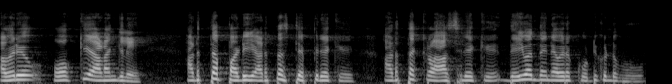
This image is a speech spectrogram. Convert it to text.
അവർ ഓക്കെ ആണെങ്കിലേ അടുത്ത പടി അടുത്ത സ്റ്റെപ്പിലേക്ക് അടുത്ത ക്ലാസ്സിലേക്ക് ദൈവം തന്നെ അവരെ കൂട്ടിക്കൊണ്ട് പോകും.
